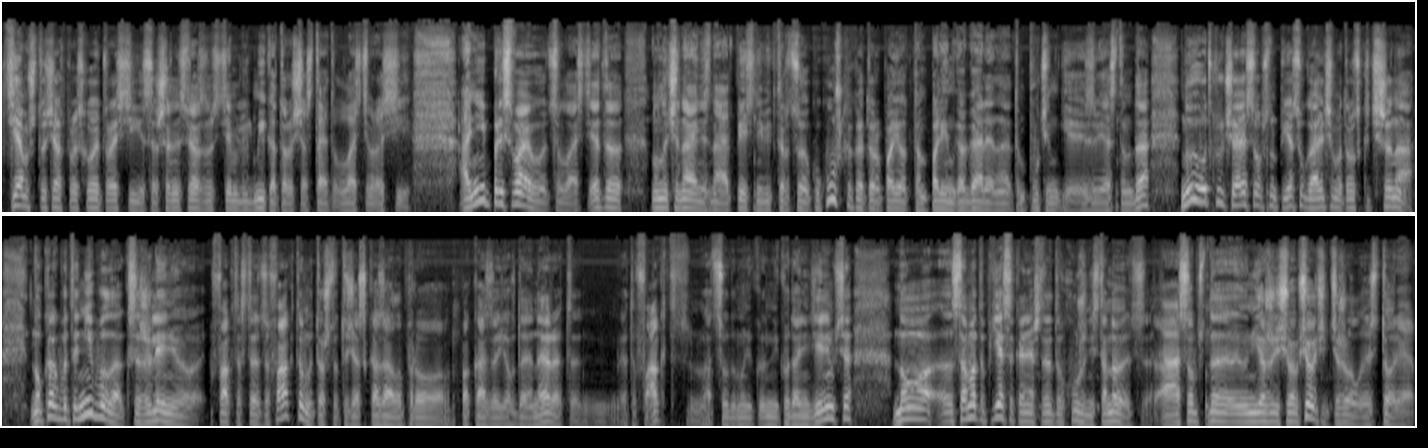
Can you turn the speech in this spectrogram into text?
тем, что сейчас происходит в России, совершенно не связанными с теми людьми, которые сейчас стоят у власти в России, они присваиваются власти. Это, ну, начиная, не знаю, от песни Виктора Цоя «Кукушка», который поет там Полин Гагарина, этом Путинге известном, да, ну и вот включая, собственно, пьесу Галича «Матросская тишина». Но как бы то ни было, к сожалению, факт остается фактом, и то, что ты сейчас сказала про показы ее в ДНР, это, это факт, отсюда мы никуда не денемся. Но сама-то пьеса, конечно, этого хуже не становится. А, собственно, у нее же еще вообще очень тяжелая история.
